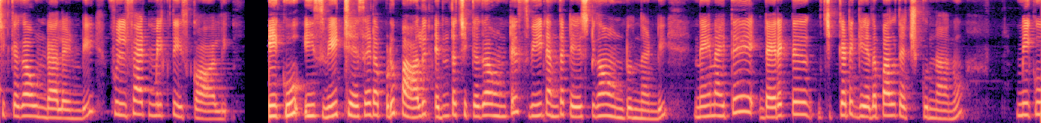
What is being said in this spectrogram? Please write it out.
చిక్కగా ఉండాలండి ఫుల్ ఫ్యాట్ మిల్క్ తీసుకోవాలి. మీకు ఈ స్వీట్ చేసేటప్పుడు పాలు ఎంత చిక్కగా ఉంటే స్వీట్ అంత టేస్ట్‌గా ఉంటుందండి. నేనైతే డైరెక్ట్ చిక్కటి గేదె పాలు తెచ్చుకున్నాను. మీకు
